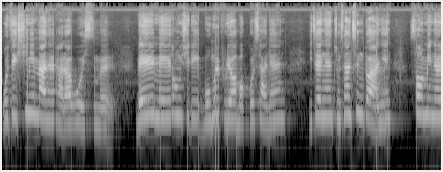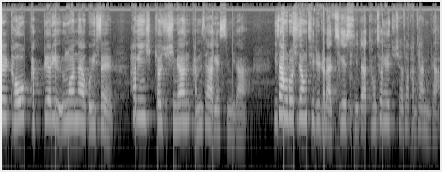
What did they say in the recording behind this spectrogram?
오직 시민만을 바라보고 있음을 매일매일 성실히 몸을 부려 먹고 사는 이제는 중산층도 아닌 서민을 더욱 각별히 응원하고 있음을 확인시켜 주시면 감사하겠습니다. 이상으로 시정 질의를 마치겠습니다. 경청해 주셔서 감사합니다.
